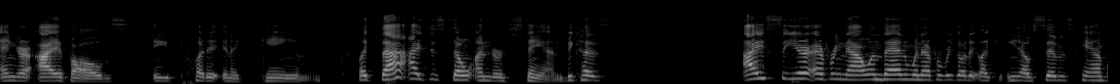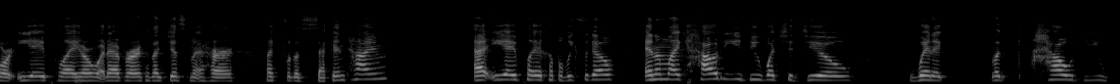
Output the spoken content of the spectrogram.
and your eyeballs and you put it in a game. Like that I just don't understand because I see her every now and then whenever we go to like, you know, Sims camp or EA Play or whatever cuz I just met her like for the second time at EA Play a couple weeks ago and I'm like, "How do you do what you do when it like how do you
